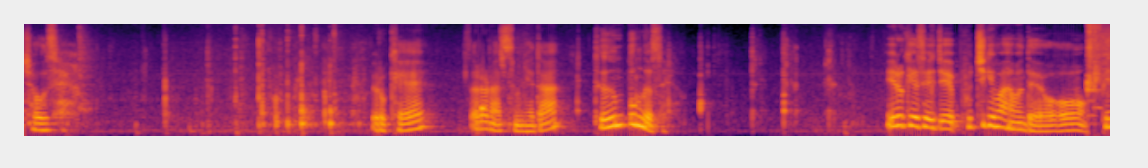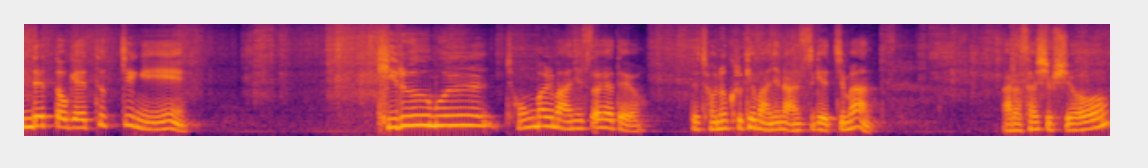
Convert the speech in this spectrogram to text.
저으세요. 이렇게 썰어놨습니다. 듬뿍 넣으세요. 이렇게 해서 이제 부치기만 하면 돼요. 빈대떡의 특징이 기름을 정말 많이 써야 돼요. 근데 저는 그렇게 많이는 안 쓰겠지만 알아서 하십시오.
